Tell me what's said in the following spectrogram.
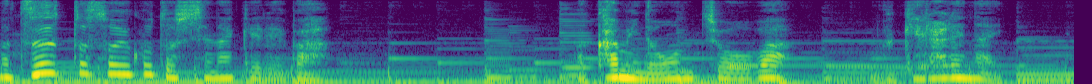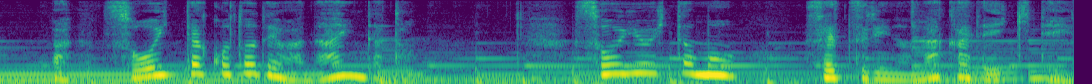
まあ、ずっとそういうことをしてなければ、まあ、神の恩寵は受けられない、まあ、そういったことではないんだと。そういう人も摂理の中で生きている、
